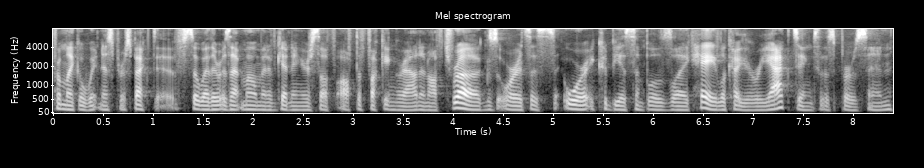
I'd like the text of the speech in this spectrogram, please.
from like a witness perspective. So whether it was that moment of getting yourself off the fucking ground and off drugs, or it's a, or it could be as simple as like, hey, look how you're reacting to this person.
